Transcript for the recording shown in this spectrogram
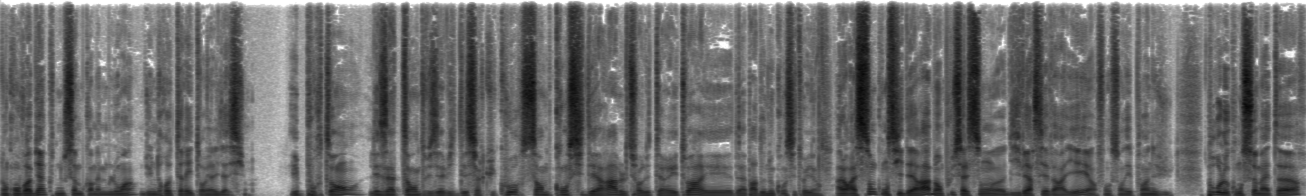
Donc on voit bien que nous sommes quand même loin d'une reterritorialisation. Et pourtant, les attentes vis-à-vis des circuits courts semblent considérables sur le territoire et de la part de nos concitoyens. Alors elles sont considérables, en plus elles sont euh, diverses et variées en fonction des points de vue. Pour le consommateur,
